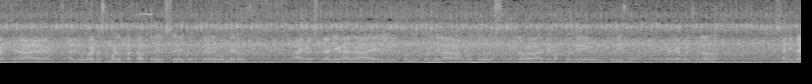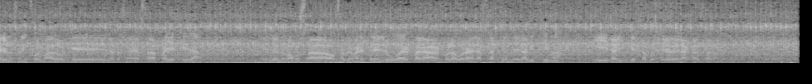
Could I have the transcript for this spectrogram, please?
hasta, el lugar nos hemos desplazado tres eh, dotaciones de bomberos. A nuestra llegada el conductor de la moto se encontraba debajo de un turismo que había colisionado. Sanitarios nos han informado que la persona ya estaba fallecida. Entonces nos vamos a, vamos a permanecer en el lugar para colaborar en la extracción de la víctima y la limpieza posterior de la calzada.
